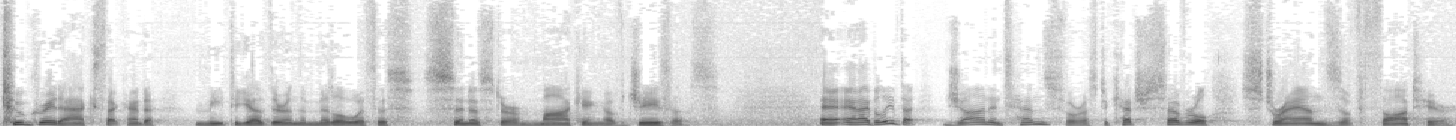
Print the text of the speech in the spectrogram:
Two great acts that kind of meet together in the middle with this sinister mocking of Jesus. And, I believe that John intends for us to catch several strands of thought here.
